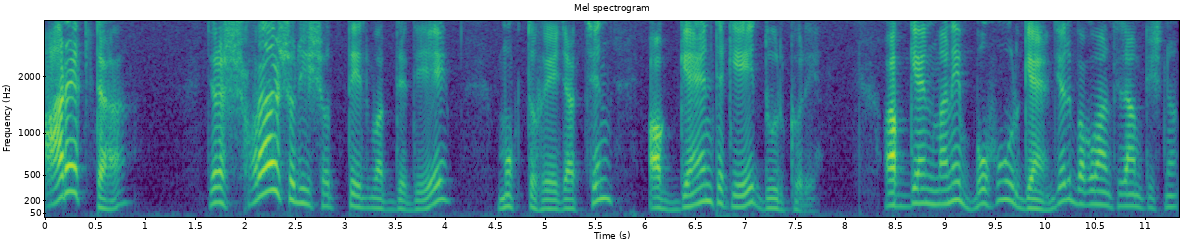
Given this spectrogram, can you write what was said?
আরেকটা, যারা সরাসরি সত্যের মধ্যে দিয়ে মুক্ত হয়ে যাচ্ছেন, অজ্ঞানটাকে দূর করে। অজ্ঞান মানে বহুর জ্ঞান। যেটা ভগবান শ্রীরামকৃষ্ণ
